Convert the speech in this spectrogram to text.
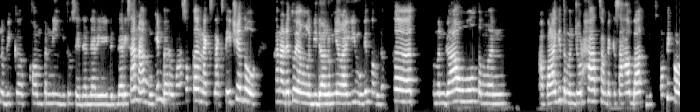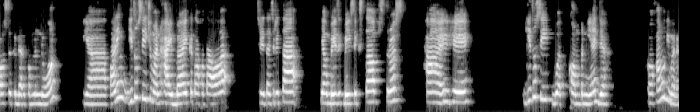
lebih ke company gitu sih. Dan dari dari sana mungkin baru masuk ke next next stage-nya tuh. Kan ada tuh yang lebih dalamnya lagi, mungkin temen deket, temen gaul, temen apalagi temen curhat sampai ke sahabat gitu. Tapi kalau sekedar temen doang, ya paling gitu sih cuman hi bye ketawa-ketawa, cerita-cerita yang basic-basic stuff, terus hi he. Gitu sih buat company aja. Kalau kamu gimana?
